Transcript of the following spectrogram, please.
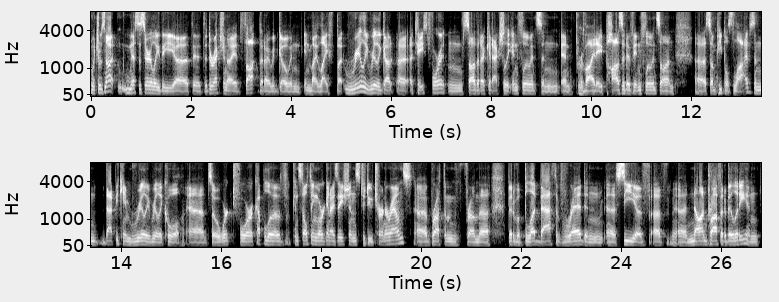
which was not necessarily the, uh, the, the direction I had thought that I would go in in my life, but really, really got a, a, taste for it and saw that I could actually influence and and provide a positive influence on uh, some people's lives, and that became really, really cool. Uh, so worked for a couple of consulting organizations to do turnarounds, uh, brought them from a bit of a bloodbath of red and a sea of of uh, non profitability, and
